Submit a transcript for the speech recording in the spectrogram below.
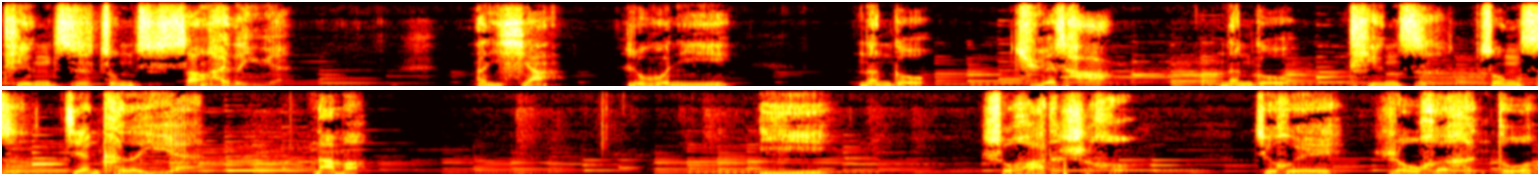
停止、终止伤害的语言。那你想，如果你能够觉察，能够停止、终止尖刻的语言，那么你说话的时候就会柔和很多。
